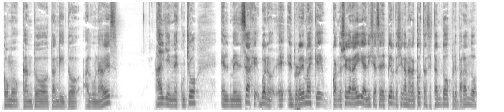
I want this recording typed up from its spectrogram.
como cantó Tanguito alguna vez. Alguien escuchó el mensaje. Bueno, eh, el problema es que cuando llegan ahí, Alicia se despierta, llegan a la costa, se están todos preparando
